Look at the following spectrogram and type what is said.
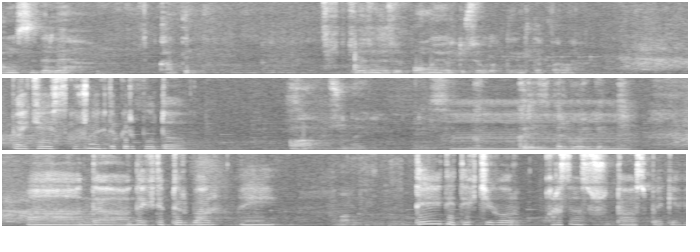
чоң кыз сиздерде кантип өзүн өзү оңой өлтүрсө болот деген китеп барбы байке сизге ушундай китеп керек болуп атабы? Ооба ушундай. Кредиттер көбөйүп кетти. Анда андай китептер бар тети текчеге барып карасаңыз ушу табасыз байке.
